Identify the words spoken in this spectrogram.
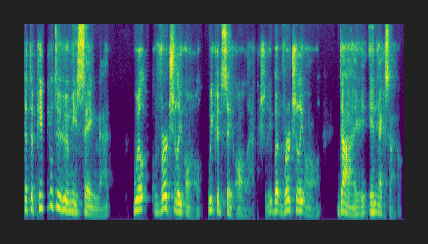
that the people to whom he's saying that will virtually all, we could say all actually, but virtually all, die in exile.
